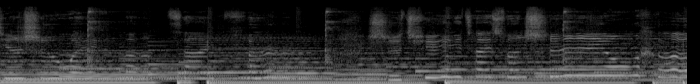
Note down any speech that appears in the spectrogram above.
间是为了再分，失去才算是永恒。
